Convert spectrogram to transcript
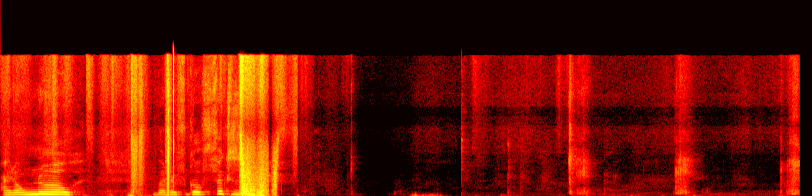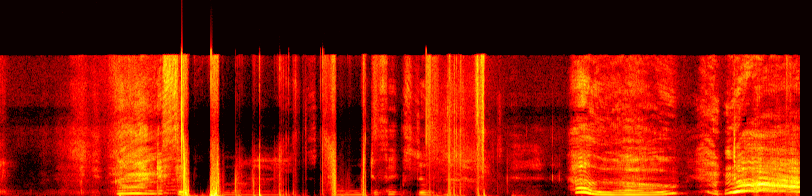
I don't know. Better go fix them. Going to fix the lights. Going to fix the lights. Hello. No!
